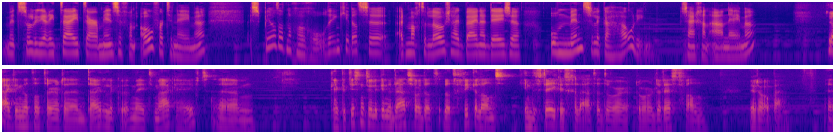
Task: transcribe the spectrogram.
met solidariteit daar mensen van over te nemen. Speelt dat nog een rol, denk je, dat ze uit machteloosheid bijna deze onmenselijke houding zijn gaan aannemen? Ja, ik denk dat dat er uh, duidelijk mee te maken heeft. Um, Kijk, het is natuurlijk inderdaad zo dat, dat Griekenland in de steek is gelaten door, door de rest van Europa. Uh,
